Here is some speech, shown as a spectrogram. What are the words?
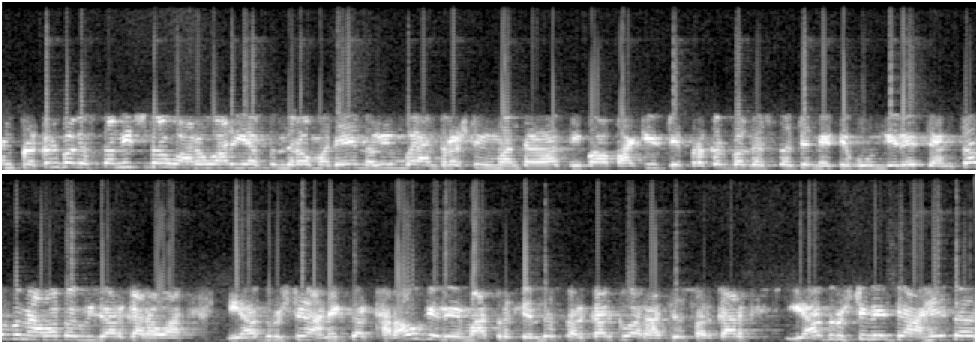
आणि प्रकल्पग्रस्तांनी सुद्धा वारंवार या संदर्भामध्ये नवी मुंबई आंतरराष्ट्रीय विमानतळात दिवा पाटील जे प्रकल्पग्रस्ताचे नेते होऊन गेले त्यांचाच नावाचा विचार करावा. या दृष्टीने अनेकदा ठराव केले. मात्र केंद्र सरकार किंवा राज्य सरकार या दृष्टीने जे आहे तर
